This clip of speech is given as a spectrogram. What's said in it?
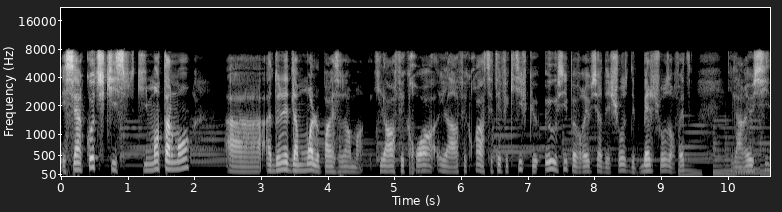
Et c'est un coach qui, qui mentalement a, donné de la moelle au Paris Saint-Germain, qui leur a fait croire, a fait croire à cet effectif que eux aussi peuvent réussir des choses, des belles choses en fait. Il a réussi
